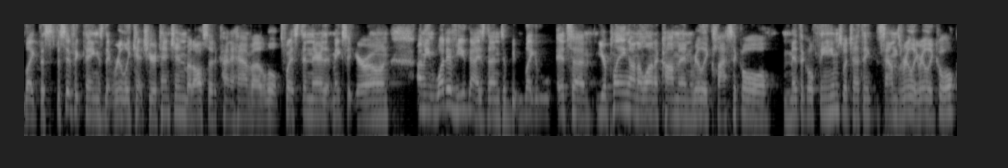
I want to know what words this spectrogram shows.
like the specific things that really catch your attention, but also to kind of have a little twist in there that makes it your own. I mean, what have you guys done to be like? It's a you're playing on a lot of common, really classical, mythical themes, which I think sounds really, really cool.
